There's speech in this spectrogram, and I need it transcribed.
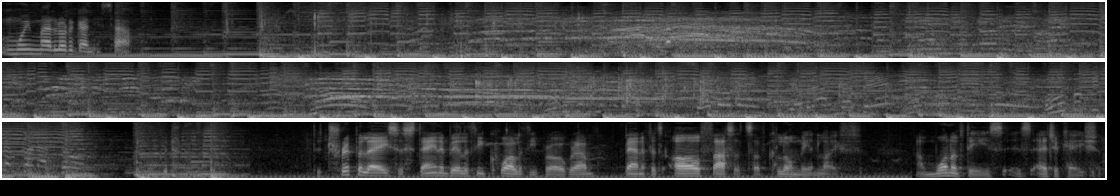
muy mal organizado. AAA Sustainability Quality Programme benefits all facets of Colombian life, and one of these is education.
